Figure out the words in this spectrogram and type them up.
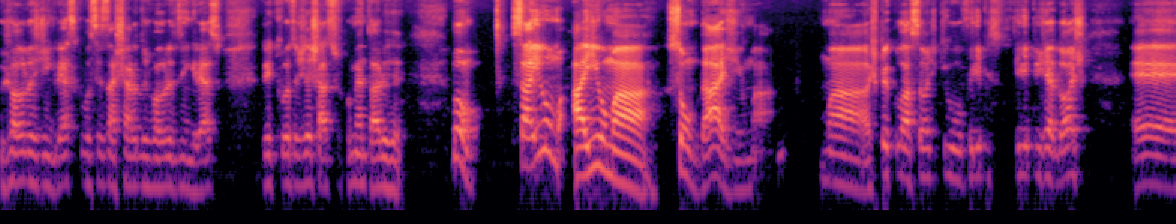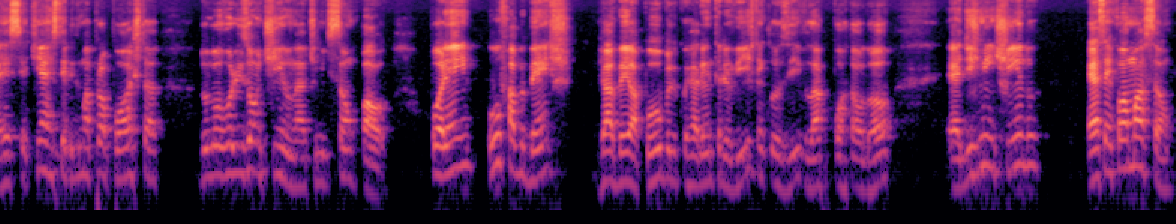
os valores de ingresso, que vocês acharam dos valores de ingresso. Queria que vocês deixassem os comentários aí. Bom, saiu aí uma sondagem, uma, uma especulação de que o Felipe, Felipe Gedós é, tinha recebido uma proposta do Novo Horizontino, né, o time de São Paulo. Porém, o Fábio Bench já veio a público, já deu entrevista, inclusive, lá com o Portal DOL, é, desmentindo essa informação.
